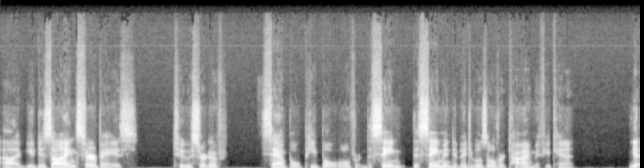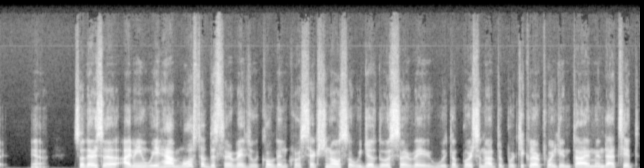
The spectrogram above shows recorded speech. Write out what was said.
uh, you design surveys to sort of sample people over the same the same individuals over time if you can. Yeah, yeah. So there's a, I mean, we have most of the surveys, we call them cross sectional. So we just do a survey with a person at a particular point in time and that's it.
